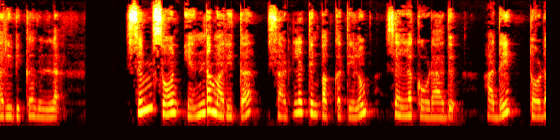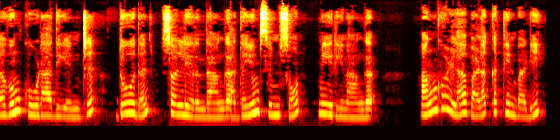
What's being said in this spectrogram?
அறிவிக்கவில்லை. சிம்சோன் எந்த மரித்த சடலத்தின் பக்கத்திலும் செல்லக்கூடாது. அதை தொடவும் கூடாது என்று தூதன் சொல்லியிருந்தாங்க. அதையும் சிம்சோன் மீறினாங்க. அங்குள்ள வழக்கத்தின்படி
